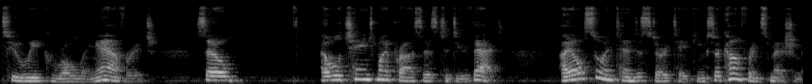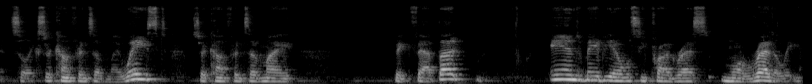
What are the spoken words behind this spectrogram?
two-week rolling average. So I will change my process to do that. I also intend to start taking circumference measurements, so like circumference of my waist, circumference of my big fat butt, and maybe I will see progress more readily.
